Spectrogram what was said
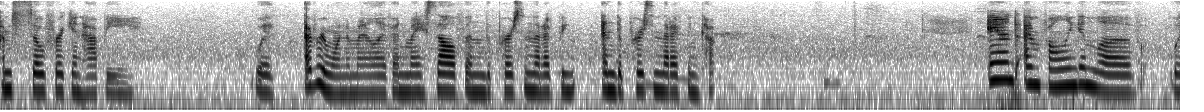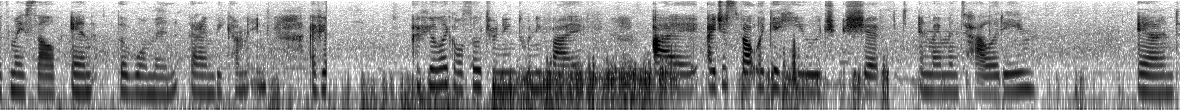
I'm so freaking happy with everyone in my life and myself and the person that I've been and the person that I've become. And I'm falling in love with myself and the woman that I'm becoming. I feel feel like also turning 25, I, I just felt like a huge shift in my mentality and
